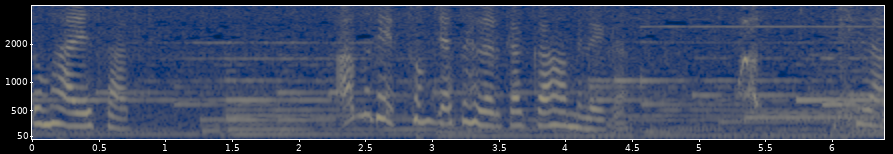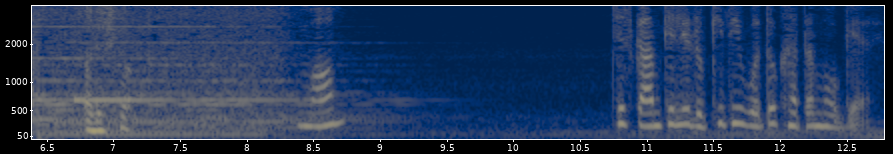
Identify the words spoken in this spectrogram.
तुम्हारे साथ। अब मुझे तुम जैसा लड़का कहाँ मिलेगा? अनुष्का मॉम जिस काम के लिए रुकी थी वो तो खत्म हो गया है।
